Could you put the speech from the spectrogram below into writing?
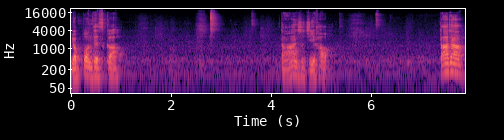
몇 번 됐을까? 答案是几号?大家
